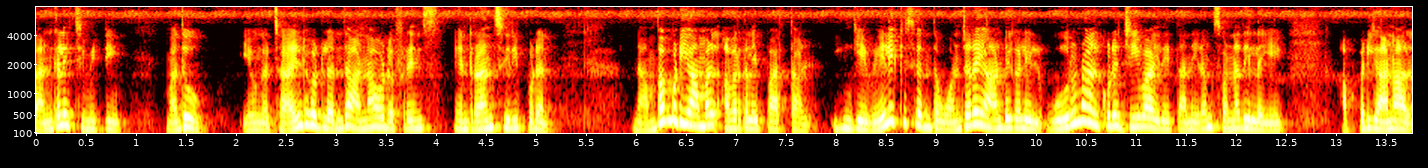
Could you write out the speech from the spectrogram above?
கண்களை சிமிட்டி மது இவங்க சைல்ட்ஹுட்லேருந்து அண்ணாவோட ஃப்ரெண்ட்ஸ் என்றான் சிரிப்புடன். நம்ப முடியாமல் அவர்களை பார்த்தாள். இங்கே வேலைக்கு சேர்ந்த ஒன்றரை ஆண்டுகளில் ஒரு நாள் கூட ஜீவா இதை தன்னிடம் சொன்னதில்லையே. அப்படியானால்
